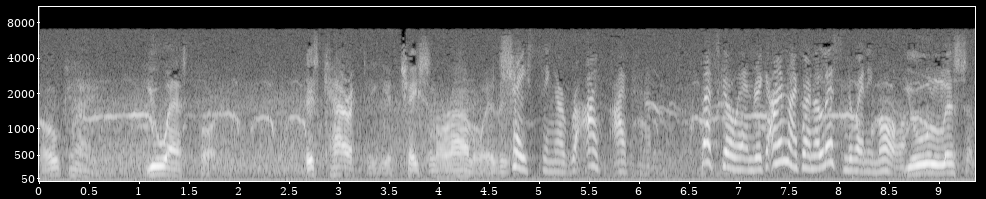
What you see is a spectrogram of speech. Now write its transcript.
Okay. You asked for it. This character you're chasing around with is... Chasing a... I've, I've had it. Let's go, Hendrik. I'm not going to listen to any more. You'll listen.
